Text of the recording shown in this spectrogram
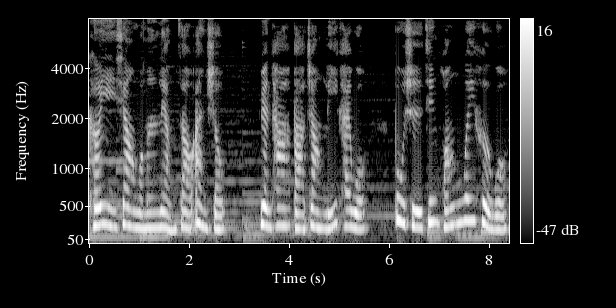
可以向我们两造暗手。愿他把杖离开我，不使金黄威吓我，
